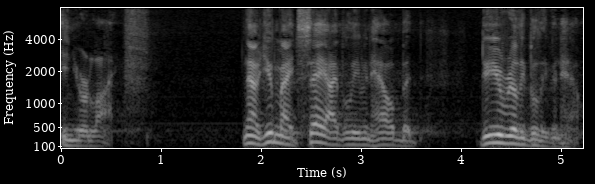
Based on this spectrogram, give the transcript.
in your life. Now, you might say, I believe in hell, but do you really believe in hell?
